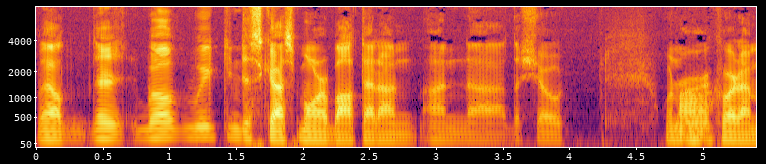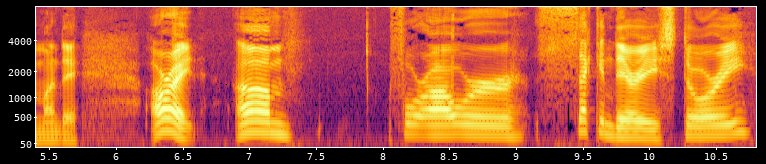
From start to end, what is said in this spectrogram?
well, there, well, we can discuss more about that on on uh, the show when uh-huh. we record on Monday. All right. Um, for our secondary story,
